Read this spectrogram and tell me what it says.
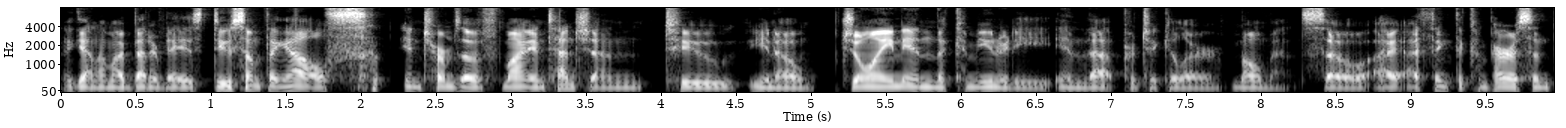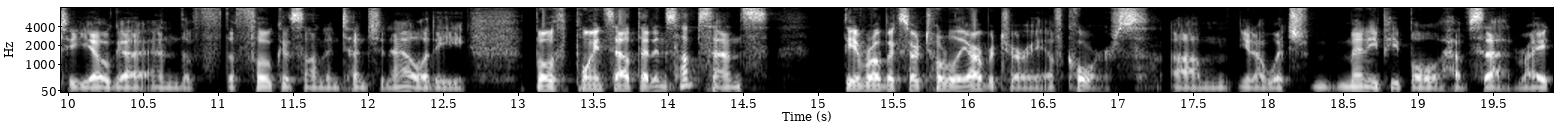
again on my better days do something else in terms of my intention to you know join in the community in that particular moment so i, I think the comparison to yoga and the, the focus on intentionality both points out that in some sense the aerobics are totally arbitrary, of course, um, you know, which many people have said, right?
